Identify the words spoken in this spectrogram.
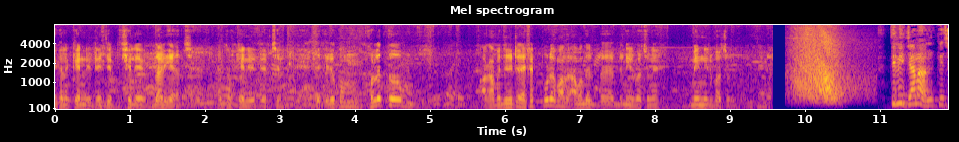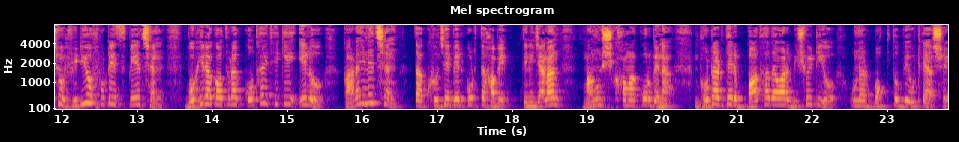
এখানে ক্যান্ডিডেটের ছেলে দাঁড়িয়ে আছে একজন ক্যান্ডিডেটের ছেলে। তো এরকম হলে তো আগামী দিন এটা এফেক্ট পড়ে আমাদের আমাদের নির্বাচনে মেন নির্বাচন। তিনি জানান, কিছু ভিডিও ফুটেজ পেয়েছেন। বহিরাগতরা কোথায় থেকে এলো, কারা এনেছেন, তা খুঁজে বের করতে হবে। তিনি জানান, মানুষ ক্ষমা করবে না। ভোটারদের বাধা দেওয়ার বিষয়টিও ওনার বক্তব্যে উঠে আসে।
